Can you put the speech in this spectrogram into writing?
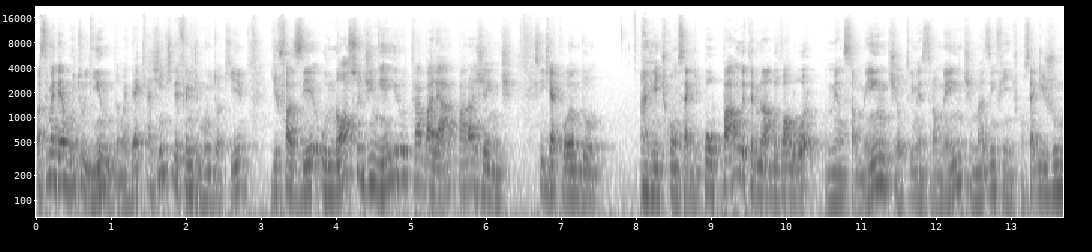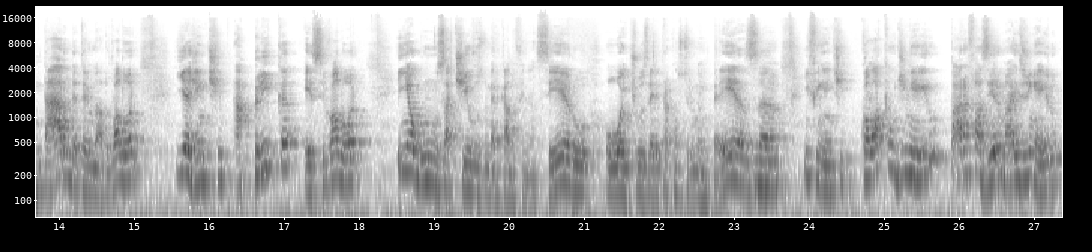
Mas tem uma ideia muito linda, uma ideia que a gente defende muito aqui, de fazer o nosso dinheiro trabalhar para a gente, Sim. que é quando a gente consegue poupar um determinado valor mensalmente ou trimestralmente, mas enfim, a gente consegue juntar um determinado valor e a gente aplica esse valor em alguns ativos do mercado financeiro ou a gente usa ele para construir uma empresa. Uhum. Enfim, a gente coloca o dinheiro para fazer mais dinheiro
